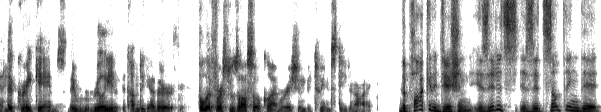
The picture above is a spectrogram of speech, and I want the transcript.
and they're great games. They really come together. Floriferous was also a collaboration between Steve and I. The pocket edition is it? It's is it something that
